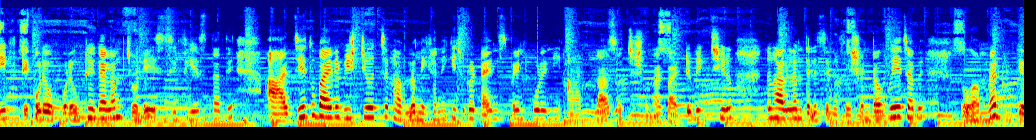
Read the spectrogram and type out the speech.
লিফটে করে ওপরে উঠে গেলাম, চলে এসেছি ফিয়েস্তাতে আর যেহেতু বাইরে বৃষ্টি হচ্ছে, ভাবলাম এখানে কিছুটা টাইম স্পেন্ড করে নিই। আর প্লাস হচ্ছে সোনার বার্থডে উইক ছিল, তো ভাবলাম তাহলে সেলিব্রেশনটাও হয়ে যাবে। তো আমরা ঢুকে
